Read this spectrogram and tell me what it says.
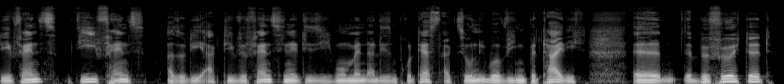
Die Fans, die Fans also die aktive Fanszene, die sich im Moment an diesen Protestaktionen überwiegend beteiligt, äh, befürchtet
